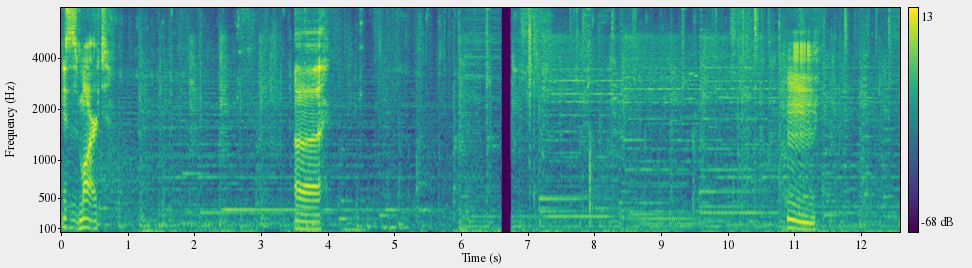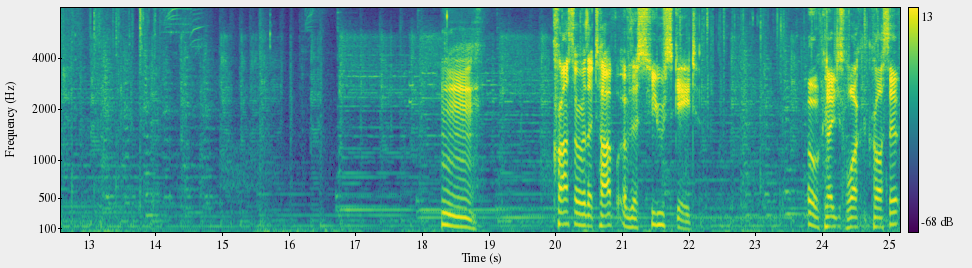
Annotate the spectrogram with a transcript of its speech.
This is marked. Cross over the top of the sluice gate. Oh, can I just walk across it?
